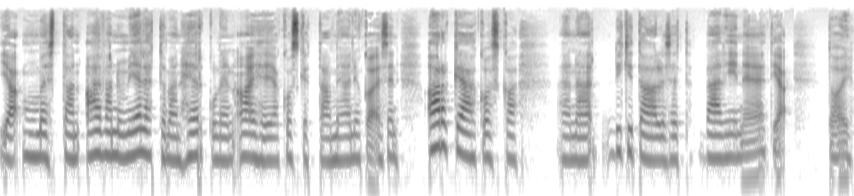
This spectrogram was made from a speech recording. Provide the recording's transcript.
Ja mun mielestä tämä on aivan mielettömän herkullinen aihe ja koskettaa meidän jokaisen arkea, koska nämä digitaaliset välineet ja toi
